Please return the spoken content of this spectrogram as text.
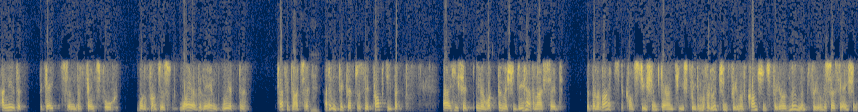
I knew that the gates and the fence for waterfront is way over there, and we're at the traffic lights. So mm. I didn't think that was their property, but uh, he said, you know, what permission do you have? And I said, the Bill of Rights, the Constitution guarantees freedom of religion, freedom of conscience, freedom of movement, freedom of association,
